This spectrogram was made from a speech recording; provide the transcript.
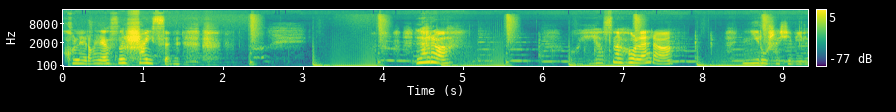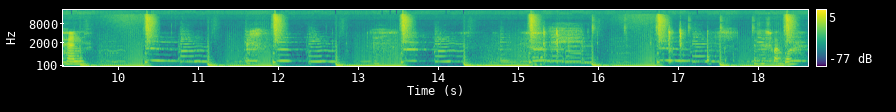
Cholera jasna, szajse! Lara! O, jasna cholera! Nie rusza się Wilhelm. Za.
